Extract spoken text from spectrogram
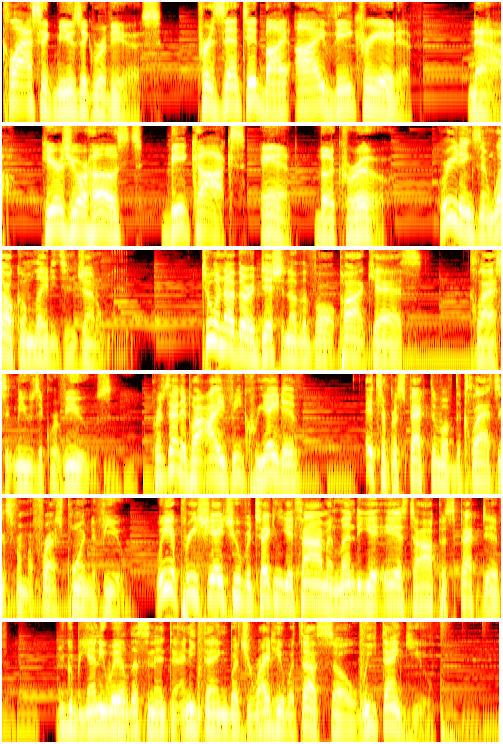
classic music reviews, presented by IV Creative. Now, here's your hosts, B. Cox and the crew. Greetings and welcome, ladies and gentlemen, to another edition of the Vault Podcast, Classic Music Reviews. Presented by IV Creative, it's a perspective of the classics from a fresh point of view. We appreciate you for taking your time and lending your ears to our perspective. You could be anywhere listening to anything, but you're right here with us, so we thank you.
